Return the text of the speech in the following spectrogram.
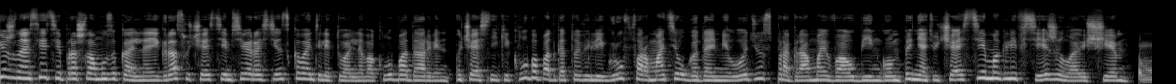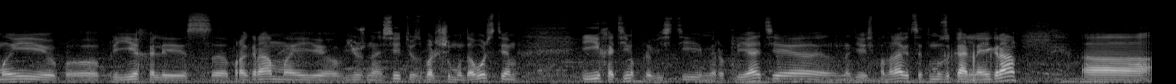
Южной Осетии прошла музыкальная игра с участием Северостинского интеллектуального клуба «Дарвин». Участники клуба подготовили игру в формате «Угадай мелодию» с программой «Вау Бинго». Принять участие могли все желающие. Мы э, приехали с программой в Южную Осетию с большим удовольствием и хотим провести мероприятие. Надеюсь, понравится. Это музыкальная игра. А,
